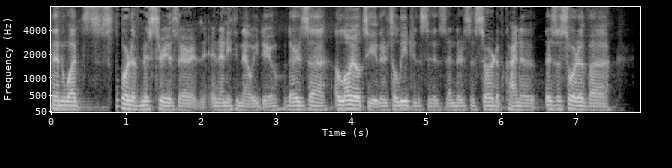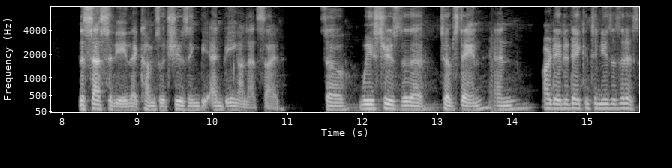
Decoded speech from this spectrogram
then what sort of mystery is there in, in anything that we do? There's a, a, loyalty there's allegiances and there's a sort of kind of there's a sort of a necessity that comes with choosing be, and being on that side. So we choose to, to abstain and our day-to-day continues as it is.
